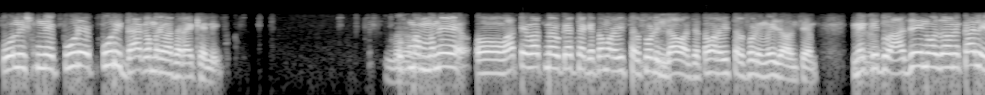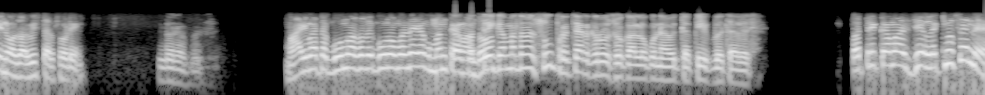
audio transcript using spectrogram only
પોલીસની પૂરેપૂરી ધાક અમારી માથે રાખેલી. ટૂંકમાં મને વાતે વાતમાં એવું કહેતા કે તમારા વિસ્તાર છોડીને જવાનું છે તમારા વિસ્તાર છોડીને વહી જવાનું છે મેં કીધું આજે ન જાવ ને કાલે ન જાવ વિસ્તાર છોડીને. બરાબર મારી માથે ગુનો સાથે ગુનો બંધાય ને મન કાંઈ વાંધો. પત્રિકામાં તમે શું પ્રચાર કરો છો કે આ લોકોને આવી તકલીફ બતાવે છે? પત્રિકામાં જે લખ્યું છે ને.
